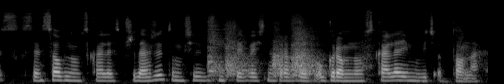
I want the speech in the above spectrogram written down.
sensowną skalę sprzedaży, to musielibyśmy tutaj wejść naprawdę w ogromną skalę i mówić o tonach.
